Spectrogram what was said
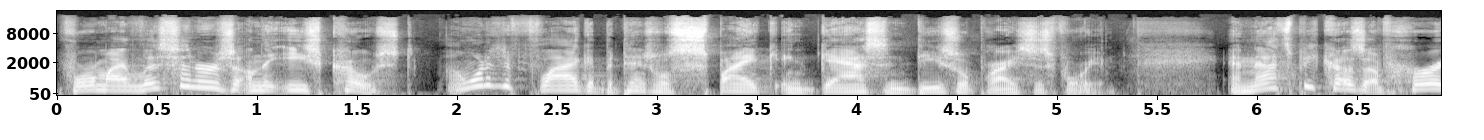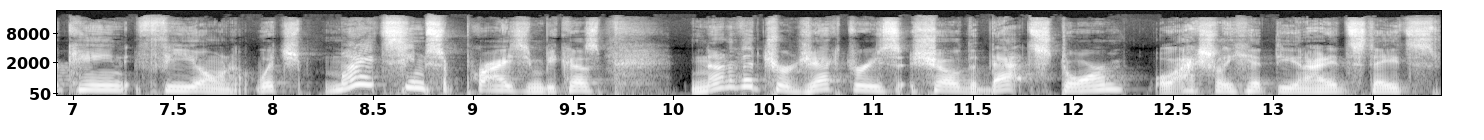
For my listeners on the East Coast, I wanted to flag a potential spike in gas and diesel prices for you. And that's because of Hurricane Fiona, which might seem surprising because none of the trajectories show that that storm will actually hit the United States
